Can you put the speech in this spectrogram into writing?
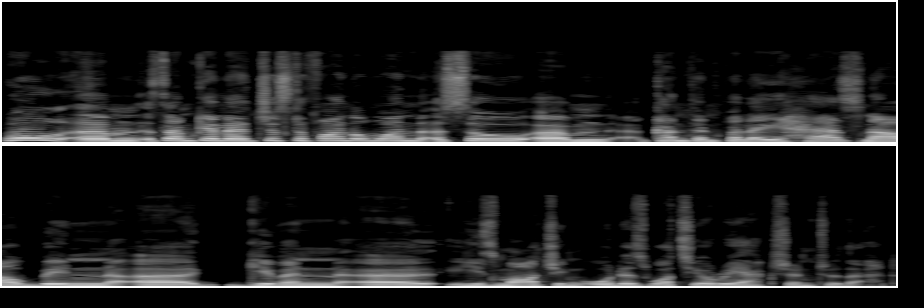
Well, um, Samkele, just a final one. So, um, Pillay has now been uh, given uh, his marching orders. What's your reaction to that?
